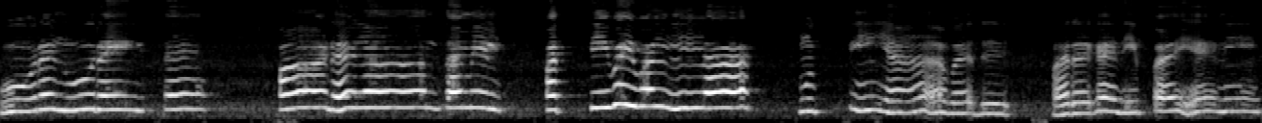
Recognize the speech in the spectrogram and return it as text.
ஊரன் உரைத்த பாடலாம் தமிழ் பத்திவை வல்லார். முத்தியாவது பரகதி பயனே.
